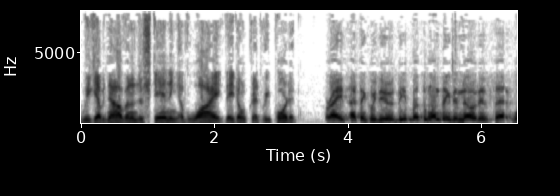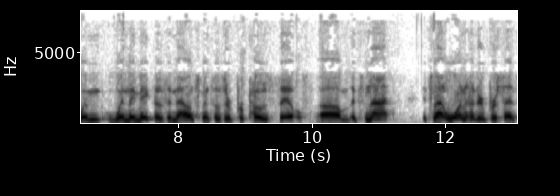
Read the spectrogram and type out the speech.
we have now have an understanding of why they don't get reported. Right, I think we do. The, but the one thing to note is that when when they make those announcements, those are proposed sales. Um, it's not it's not 100%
